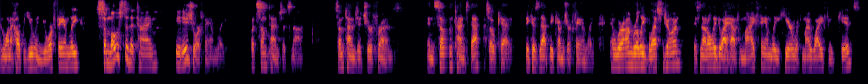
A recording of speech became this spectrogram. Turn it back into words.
and want to help you and your family. So, most of the time, it is your family, but sometimes it's not. Sometimes it's your friends. And sometimes that's okay because that becomes your family. And where I'm really blessed, John, is not only do I have my family here with my wife and kids,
